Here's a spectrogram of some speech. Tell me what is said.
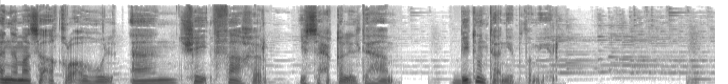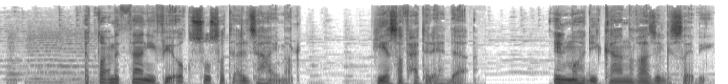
أن ما سأقرأه الآن شيء فاخر يستحق الالتهام بدون تأنيب ضمير. الطعم الثاني في أقصوصة ألزهايمر هي صفحة الإهداء. المهدي كان غازي القصيبي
